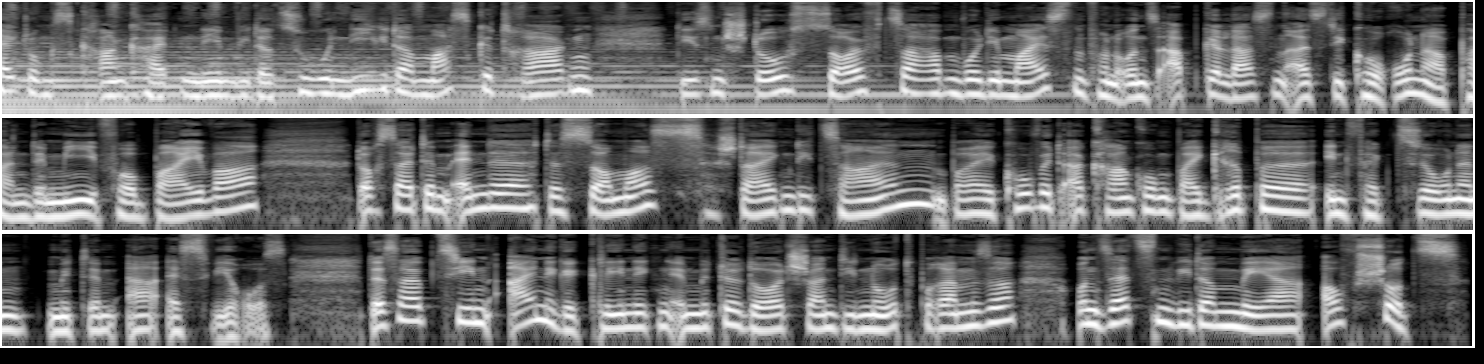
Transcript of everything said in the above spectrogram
Erkältungskrankheiten nehmen wieder zu, nie wieder Maske tragen. Diesen Stoßseufzer haben wohl die meisten von uns abgelassen, als die Corona-Pandemie vorbei war. Doch seit dem Ende des Sommers steigen die Zahlen bei Covid-Erkrankungen, bei Grippeinfektionen mit dem RS-Virus. Deshalb ziehen einige Kliniken in Mitteldeutschland die Notbremse und setzen wieder mehr auf Schutz,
